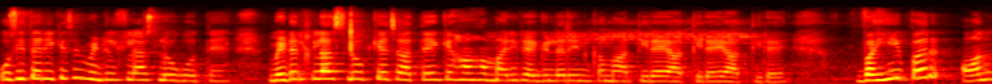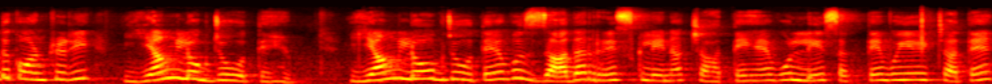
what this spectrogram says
उसी तरीके से मिडिल क्लास लोग होते हैं। मिडिल क्लास लोग क्या चाहते हैं कि हाँ हमारी रेगुलर इनकम आती रहे आती रहे आती रहे। वहीं पर ऑन द कॉन्ट्ररी यंग लोग जो होते हैं यंग लोग जो होते हैं, वो ज़्यादा रिस्क लेना चाहते हैं, वो ले सकते हैं, वो ये चाहते हैं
